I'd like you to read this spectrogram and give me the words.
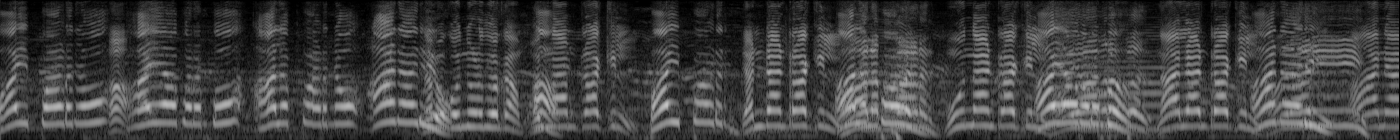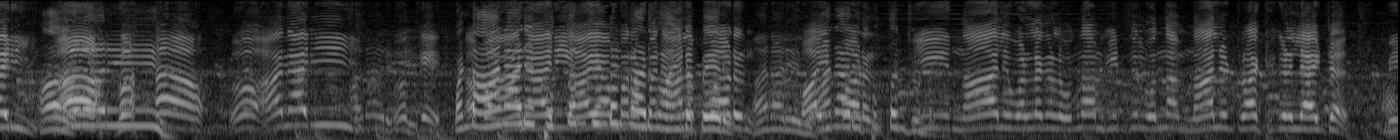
പായിപ്പാടനോ. ആയാപറമ്പോ ആലപ്പാടനോ ആനാരിയോ? ഒന്നുകൂടെ നോക്കാം. ഒന്നാം ട്രാക്കിൽ. പായിപ്പാടൻ രണ്ടാം ട്രാക്കിൽ. ആലപ്പാടൻ. മൂന്നാം ട്രാക്കിൽ. ആയാപറമ്പ്. നാലാം ട്രാക്കിൽ. ആനാരി. ആനാരി. പണ്ട് ആനാരി ആനാരി, പുത്തൻ ആയാമ്പറമ്പൻ, പേര്. ആനാരി അല്ലേ? പായിപ്പാടൻ. ആനാരി പുത്തൻ ചുണ്ടൻ. ഈ നാല് വള്ളങ്ങൾ ഒന്നാം ഹീറ്റിൽ ഒന്നാം നാല് ട്രാക്കുകളിലായിട്ട് ഈ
